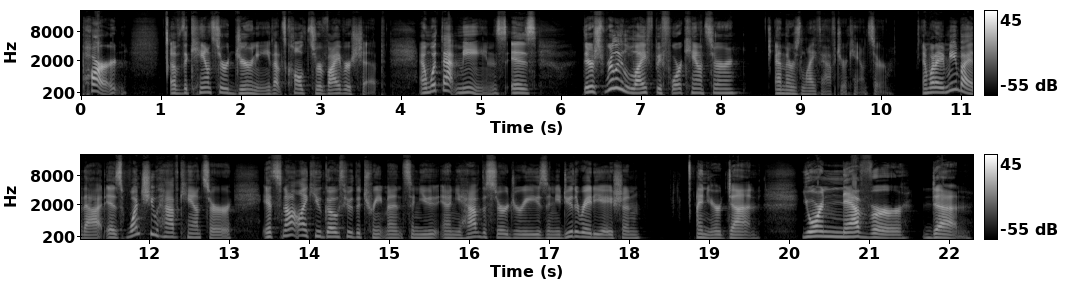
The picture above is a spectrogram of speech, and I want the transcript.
part of the cancer journey that's called survivorship. And what that means is there's really life before cancer and there's life after cancer. And what I mean by that is once you have cancer, it's not like you go through the treatments and you and you have the surgeries and you do the radiation and you're done. You're never done.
